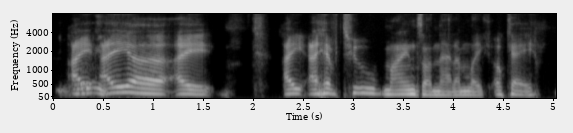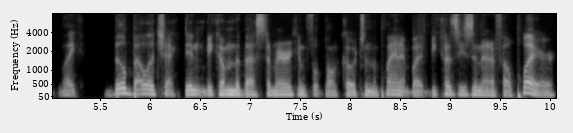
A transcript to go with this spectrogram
you know I, I, mean? I, uh, I, I, I have two minds on that. I'm like, okay, like Bill Belichick didn't become the best American football coach in the planet, but because he's an NFL player,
